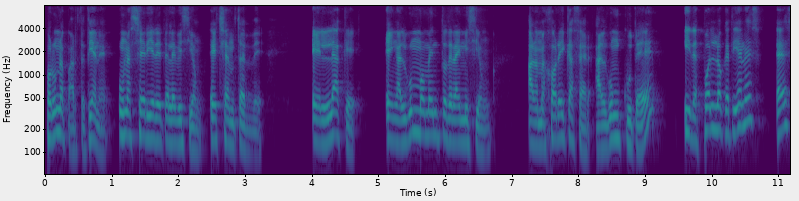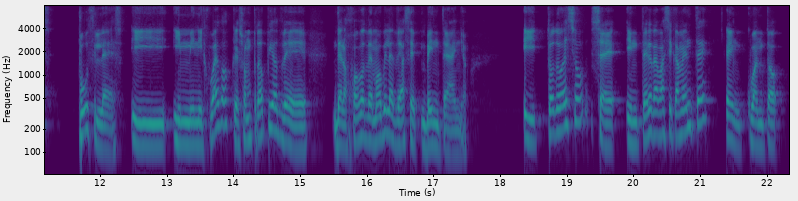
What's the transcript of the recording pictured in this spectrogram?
Por una parte, tiene una serie de televisión hecha en 3D en la que en algún momento de la emisión a lo mejor hay que hacer algún QTE y después lo que tienes es puzzles y, y minijuegos que son propios de, de los juegos de móviles de hace 20 años. Y todo eso se integra básicamente en cuanto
